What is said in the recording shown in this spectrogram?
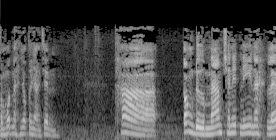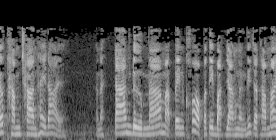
สมมตินะยกตัวอย่างเช่น ถ้าต้องดื่มน้ำชนิดนี้นะแล้วทำฌานให้ได้นะการดื่มน้ำอะเป็นข้อปฏิบัติอย่างหนึ่งที่จะทำให้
